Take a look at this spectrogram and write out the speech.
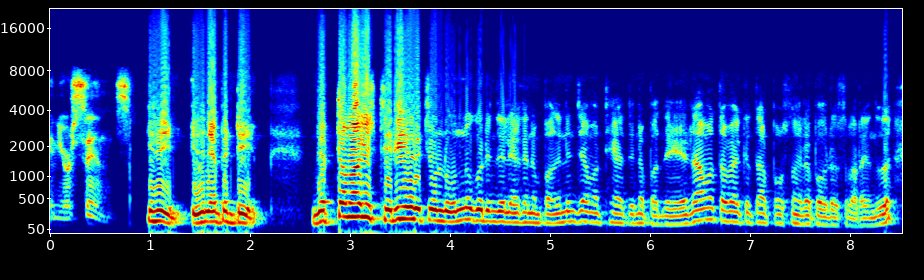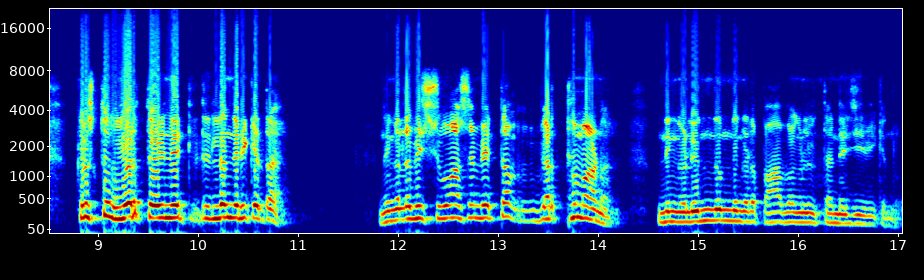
in your sins. ഇനി ഇതിനെപ്പറ്റി വ്യക്തമായി സ്ഥിരീകരിച്ചുകൊണ്ട് ഒന്ന് കുരിന്ത ലേഖനം പതിനഞ്ചാം അധ്യായത്തിന്റെ പതിനേഴാമത്തെ വാക്യത്താൽ പോസ്റ്റ് പൗരസ് പറയുന്നത് ക്രിസ്തു ഉയർത്തെഴുന്നേറ്റിട്ടില്ലെന്നിരിക്കട്ടെ നിങ്ങളുടെ വിശ്വാസം വ്യക്തം വ്യർത്ഥമാണ് നിങ്ങൾ ഇന്നും നിങ്ങളുടെ പാപങ്ങളിൽ തന്നെ ജീവിക്കുന്നു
